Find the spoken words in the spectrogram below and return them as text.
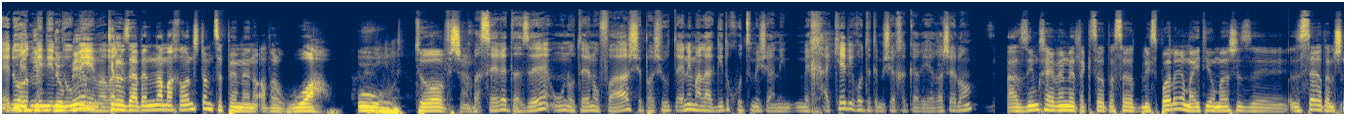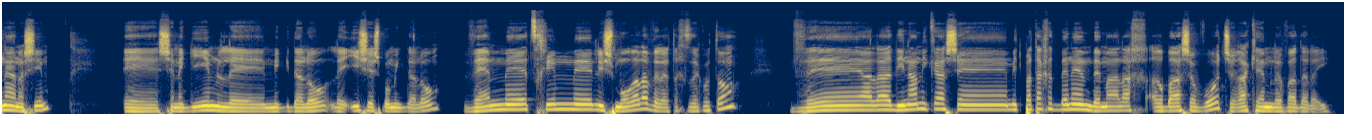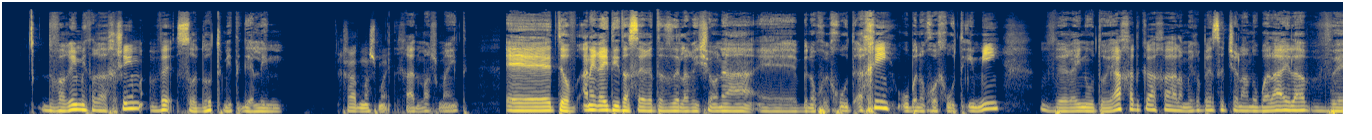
אדוארד מדמדומים, אבל- כאילו זה הבן אדם האחרון שאתה מצפה ממנו, אבל וואו, הוא טוב שם. בסרט הזה הוא נותן הופעה שפשוט אין לי מה להגיד חוץ משאני מחכה לראות את המשך הקריירה שלו. אז אם חייבים לתקצר את הסרט בלי ספוילרים, הייתי אומר שזה זה סרט על שני אנשים אה, שמגיעים למגדלור, לאיש שיש בו מגדלור, והם אה, צריכים אה, לשמור עליו ולתחזק אותו, ועל הדינמיקה שמתפתחת ביניהם במהלך ארבעה שבועות, שרק הם לבד על האי. דברים מתרחשים וסודות מתגלים. חד משמעית. חד משמעית. Uh, טוב, אני ראיתי את הסרט הזה לראשונה uh, בנוכחות אחי ובנוכחות אמי, וראינו אותו יחד ככה על המרפסת שלנו בלילה, ו...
